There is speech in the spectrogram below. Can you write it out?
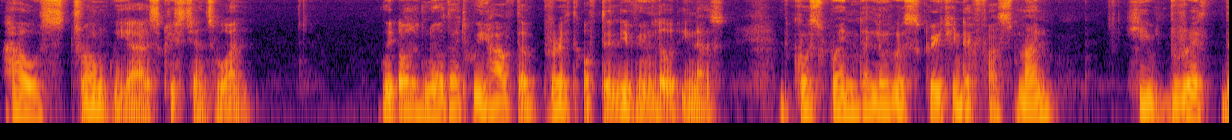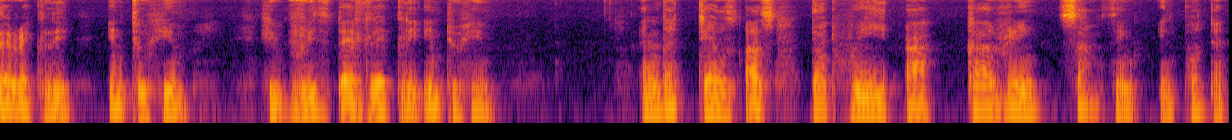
how strong we are as Christians. One, we all know that we have the breath of the living Lord in us because when the Lord was creating the first man, he breathed directly into him. He breathed directly into him. And that tells us that we are carrying something important.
